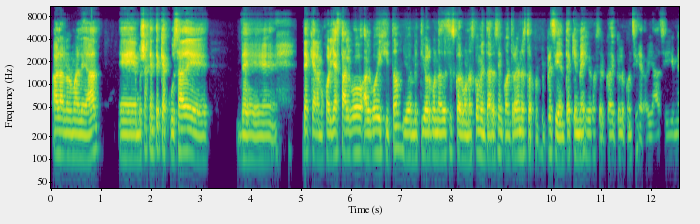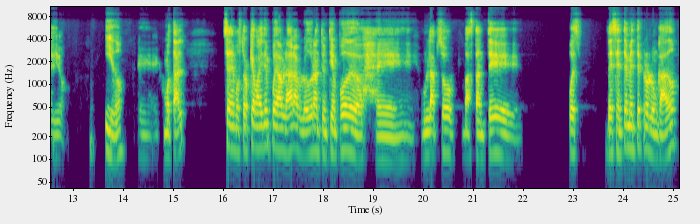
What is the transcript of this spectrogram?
a la normalidad. Eh, mucha gente que acusa de, de, de, que a lo mejor ya está algo, algo viejito. Yo he metido algunas veces con algunos comentarios en contra de nuestro propio presidente aquí en México acerca de que lo considero ya así medio ido eh, como tal. Se demostró que Biden puede hablar, habló durante un tiempo de eh, un lapso bastante, pues, decentemente prolongado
